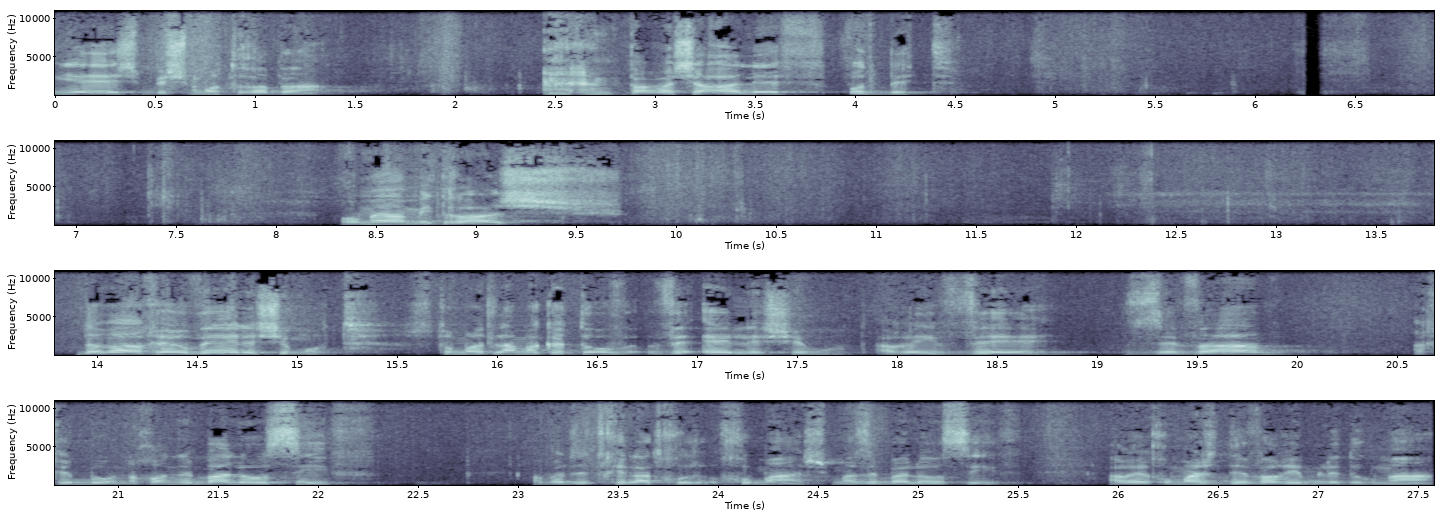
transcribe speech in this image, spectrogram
יש בשמות רבה, פרשה א', עוד ב'. אומר המדרש, דבר אחר, ואלה שמות. זאת אומרת, למה כתוב ואלה שמות? הרי ו זה ו' החיבור, נכון? זה בא להוסיף. אבל זה תחילת חומש, מה זה בא להוסיף? הרי חומש דברים לדוגמה,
